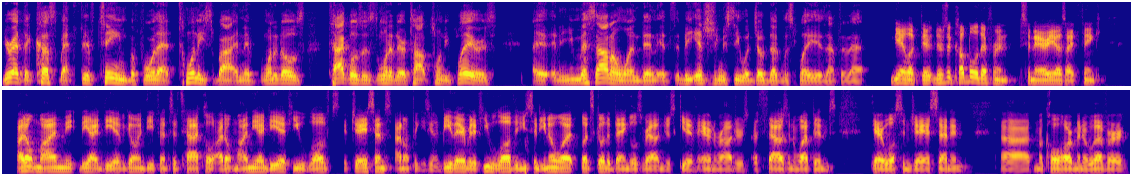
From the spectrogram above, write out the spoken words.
you're at the cusp at 15 before that 20 spot. And if one of those tackles is one of their top 20 players eh, and you miss out on one, then it's, it'd be interesting to see what Joe Douglas play is after that. Yeah, look, there, there's a couple of different scenarios. I think I don't mind the, the idea of going defensive tackle. I don't mind the idea if you loved if JSN's I don't think he's going to be there, but if you loved and you said, you know what, let's go the Bengals route and just give Aaron Rodgers a thousand weapons, Garrett Wilson, JSN, and uh, Mecole Hardman, whoever,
